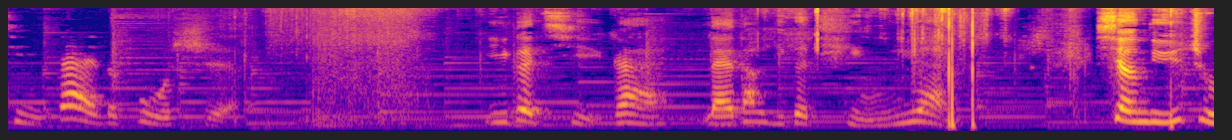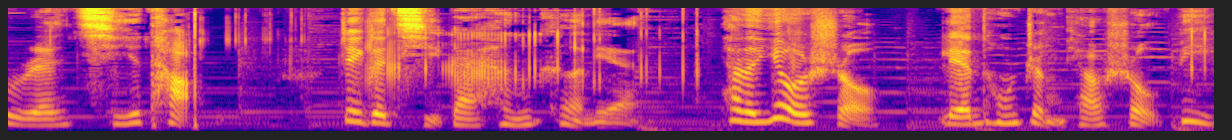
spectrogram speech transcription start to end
乞丐的故事。一个乞丐来到一个庭院，向女主人乞讨。这个乞丐很可怜，他的右手连同整条手臂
